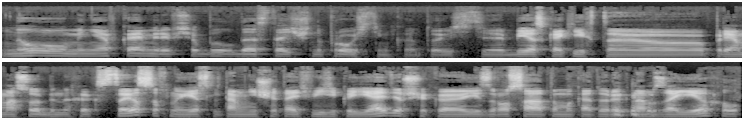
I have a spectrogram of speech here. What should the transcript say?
Ну, у меня в камере все было достаточно простенько, то есть э, без каких-то э, прям особенных эксцессов, но если там не считать физика-ядерщика из Росатома, который к нам заехал,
